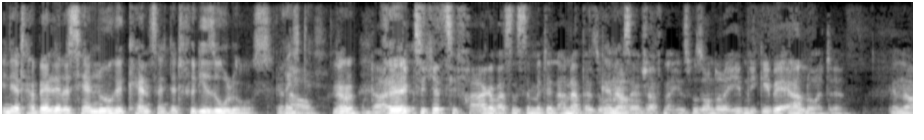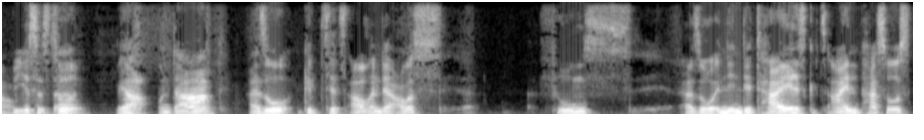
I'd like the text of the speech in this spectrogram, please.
in der Tabelle bisher nur gekennzeichnet für die Solos. Genau. Richtig. Ne? Und da ergibt sich jetzt die Frage, was ist denn mit den anderen Personengesellschaften, genau. insbesondere eben die GBR-Leute? Genau. Wie ist es da? So, ja, und da, also gibt es jetzt auch in der Ausführungs-, also in den Details gibt es einen Passus,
